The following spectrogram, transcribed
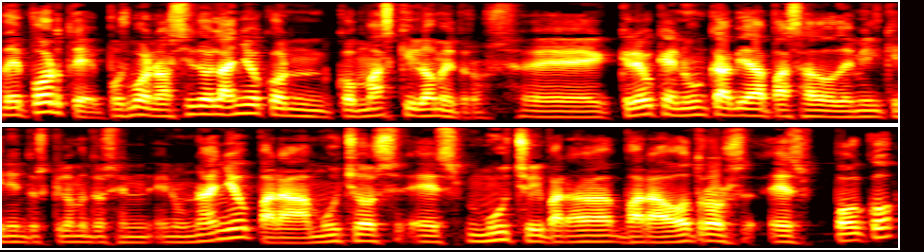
deporte, pues bueno, ha sido el año con, con más kilómetros. Eh, creo que nunca había pasado de 1500 kilómetros en, un año, para muchos es mucho y para otros es poco,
